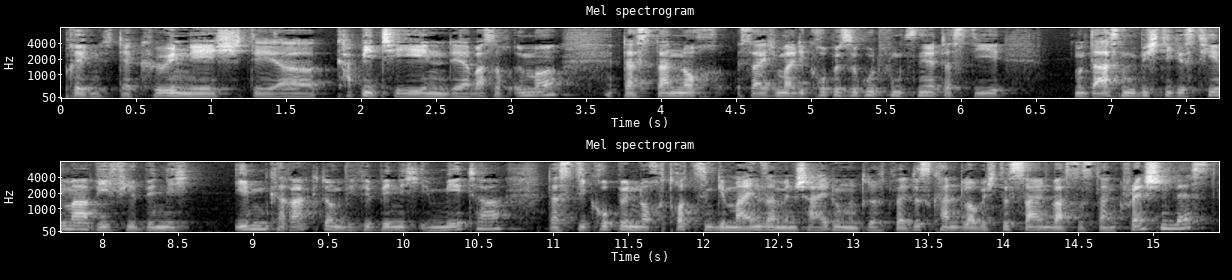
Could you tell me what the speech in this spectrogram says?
bringt, der König, der Kapitän, der was auch immer, dass dann noch, sage ich mal, die Gruppe so gut funktioniert, dass die, und da ist ein wichtiges Thema, wie viel bin ich im Charakter und wie viel bin ich im Meta, dass die Gruppe noch trotzdem gemeinsam Entscheidungen trifft, weil das kann, glaube ich, das sein, was es dann crashen lässt.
